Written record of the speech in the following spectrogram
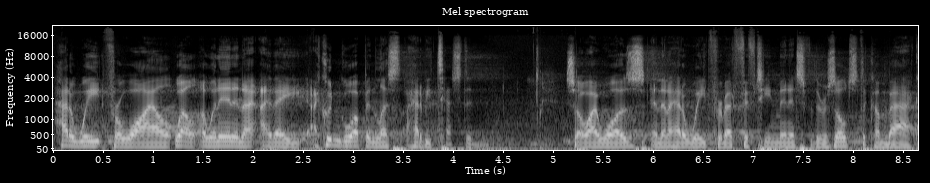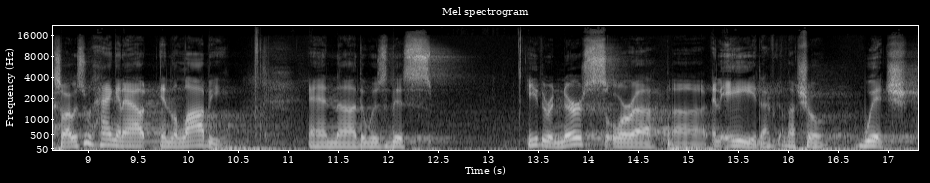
had to wait for a while. Well, I went in and I, I, they, I couldn't go up unless I had to be tested. So I was, and then I had to wait for about 15 minutes for the results to come back. So I was hanging out in the lobby, and uh, there was this either a nurse or a, uh, an aide, I'm not sure which,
